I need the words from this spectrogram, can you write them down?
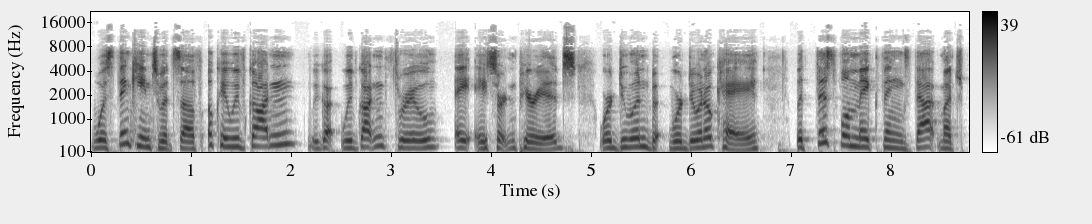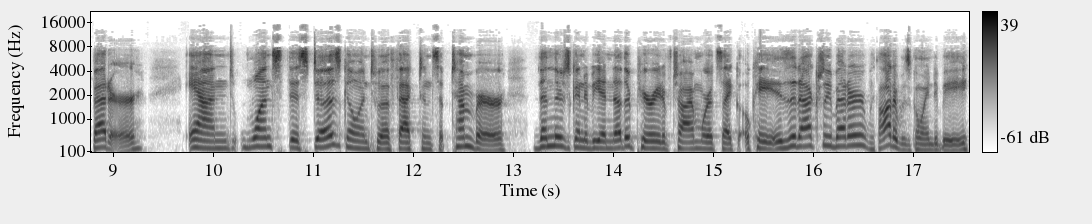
was thinking to itself, okay, we've gotten we got we've gotten through a, a certain period we're doing we're doing okay but this will make things that much better and once this does go into effect in September, then there's going to be another period of time where it's like, okay, is it actually better? We thought it was going to be.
